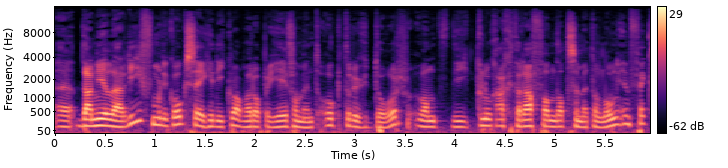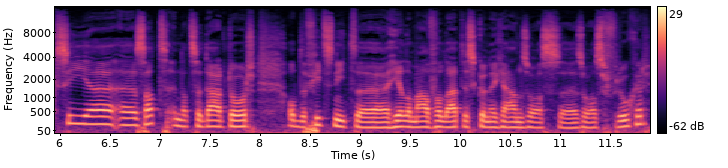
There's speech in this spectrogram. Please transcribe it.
Uh, Daniela Rief, moet ik ook zeggen, die kwam er op een gegeven moment ook terug door. Want die kloeg achteraf van dat ze met een longinfectie uh, zat en dat ze daardoor op de fiets niet helemaal voluit is kunnen gaan zoals, zoals vroeger.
